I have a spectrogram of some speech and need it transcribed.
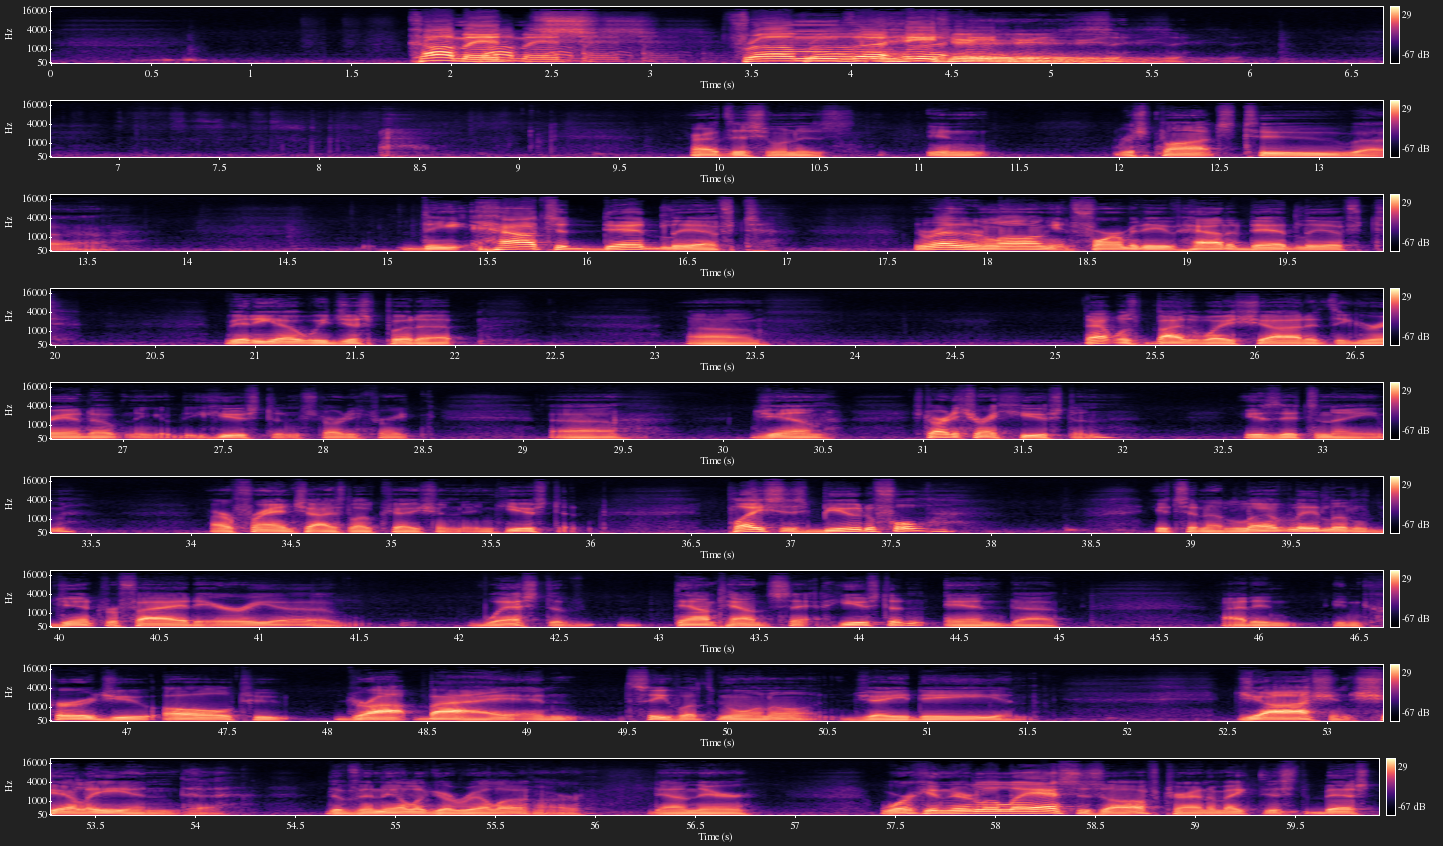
comments, from, the, haters. All right, this one is in response to uh, the how to deadlift, the rather long, informative how to deadlift video we just put up. Um, that was, by the way, shot at the grand opening of the Houston Starting Strength uh, gym. Starting Strength Houston is its name, our franchise location in Houston. Place is beautiful. It's in a lovely little gentrified area west of downtown Houston, and uh, I'd in, encourage you all to drop by and see what's going on. JD and Josh and Shelly and uh, the Vanilla Gorilla are down there working their little asses off trying to make this the best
